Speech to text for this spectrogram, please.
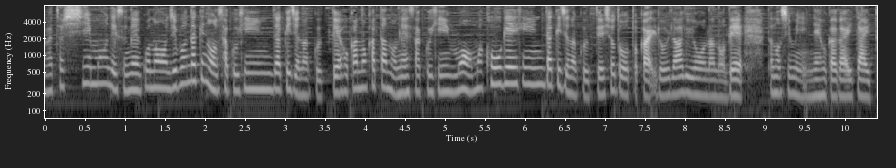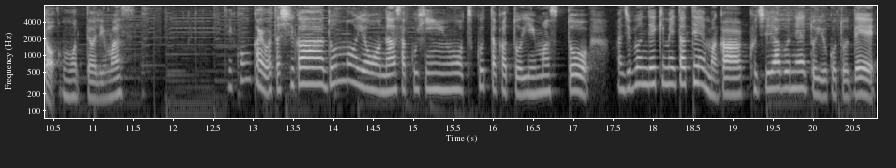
私もですねこの自分だけの作品だけじゃなくって他の方のね作品も、まあ、工芸品だけじゃなくって書道とかいろいろあるようなので楽しみにね伺いたいと思っております。で今回私がどのような作品を作ったかと言いますと、まあ、自分で決めたテーマが「クジラ船」ということで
